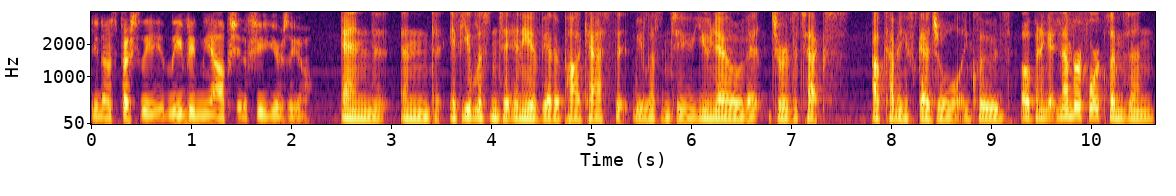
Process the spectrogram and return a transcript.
you know, especially leaving the option a few years ago. And and if you listen to any of the other podcasts that we listen to, you know that Georgia Tech's upcoming schedule includes opening at number four Clemson.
